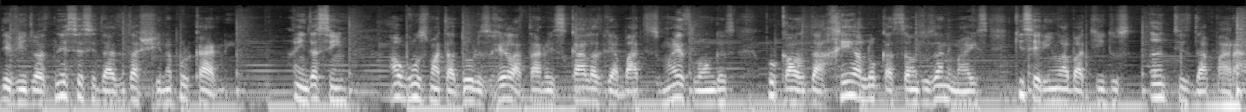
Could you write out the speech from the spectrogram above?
devido às necessidades da China por carne. Ainda assim, alguns matadouros relataram escalas de abates mais longas por causa da realocação dos animais que seriam abatidos antes da parada.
